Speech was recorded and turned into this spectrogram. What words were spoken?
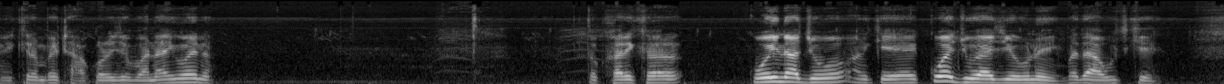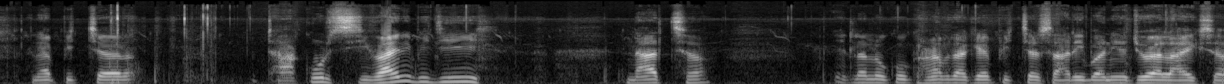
વિક્રમભાઈ ઠાકોરે જો બનાવ્યું હોય ને, તો ખરેખર કોઈ ના જુઓ અને કે કોઈ જોયા જેવું નહીં, બધા આવું જ કે. અને આ પિક્ચર ઠાકોર સિવાયની બીજી નાચ છે. એટલા લોકો ઘણા બધા કે પિક્ચર સારી બની, જોયા લાયક છે,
